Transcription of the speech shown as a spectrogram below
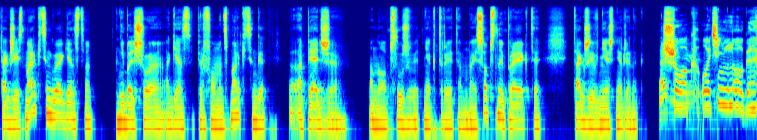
Также есть маркетинговое агентство, небольшое агентство перформанс-маркетинга. Опять же, оно обслуживает некоторые там мои собственные проекты, также и внешний рынок. Шок, очень много.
